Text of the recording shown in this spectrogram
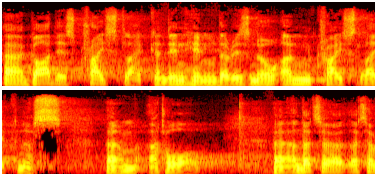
Uh, God is Christ like, and in him there is no unChristlikeness um, at all. Uh, and that's a, that's, a,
